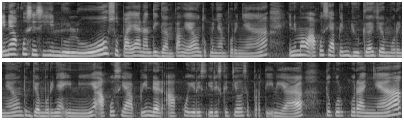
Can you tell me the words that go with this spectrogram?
ini aku sisihin dulu supaya nanti gampang ya untuk menyampurnya ini mau aku siapin juga jamurnya. Untuk jamurnya ini aku siapin dan aku iris-iris kecil seperti ini ya. Untuk ukurannya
